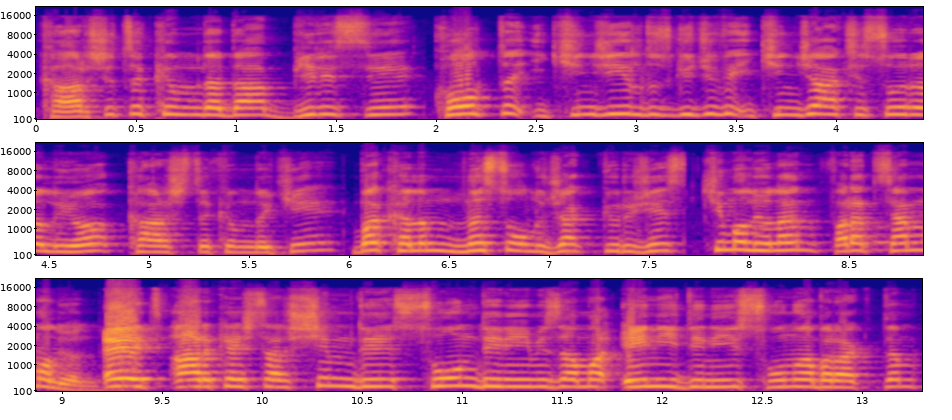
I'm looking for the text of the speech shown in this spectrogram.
karşı takımda da birisi Colt'ta ikinci yıldız gücü ve ikinci aksesuar alıyor karşı takımdaki. Bakalım nasıl olacak göreceğiz. Kim alıyor lan? Farhat sen mi alıyorsun? Evet arkadaşlar şimdi son deneyimiz ama en iyi deneyi sona bıraktım.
